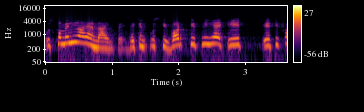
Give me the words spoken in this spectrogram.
ملنا ہے نائن پہ لیکن اس کی گین دے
